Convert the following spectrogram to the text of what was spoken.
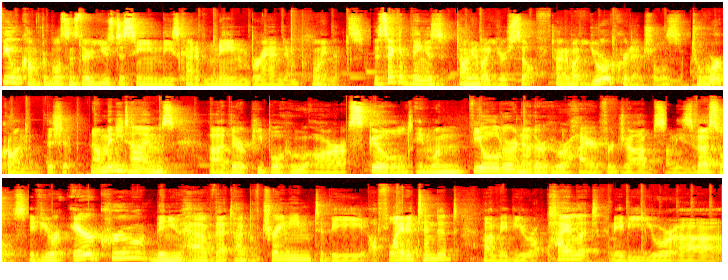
feel comfortable since they're used to seeing these kind of name brand employments. The second thing is talking about yourself, talking about your credentials to work on the ship. Now, many times uh, there are people who are skilled in one field or another who are hired for jobs on these vessels. If you're air crew, then you have that type of training to be a flight attendant. Uh, maybe you're a pilot. Maybe you're a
